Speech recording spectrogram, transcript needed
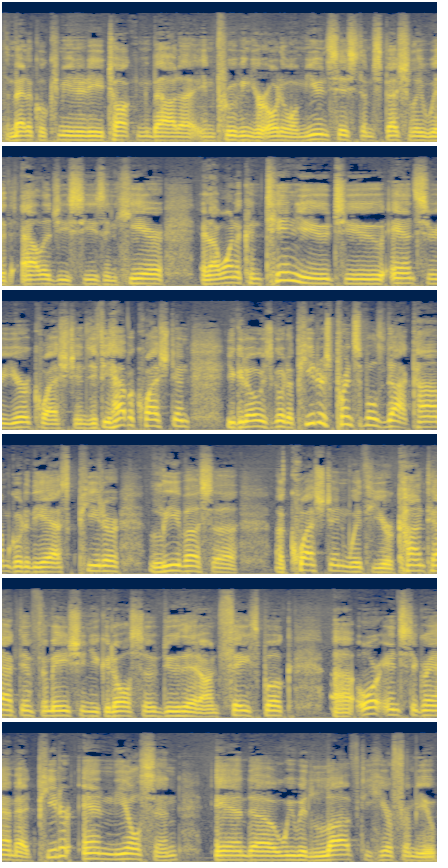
the medical community, talking about uh, improving your autoimmune system, especially with allergy season here. And I want to continue to answer your questions. If you have a question, you could always go to petersprinciples.com, go to the Ask Peter, leave us a a question with your contact information. You could also do that on Facebook uh, or Instagram at Peter N. Nielsen. And uh, we would love to hear from you.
